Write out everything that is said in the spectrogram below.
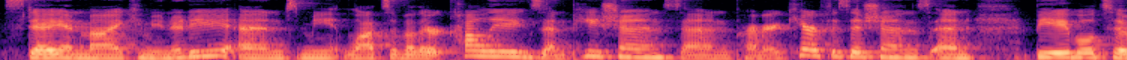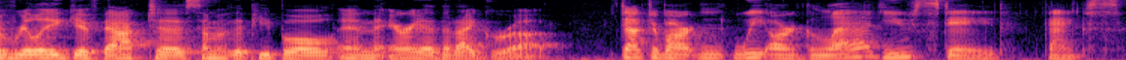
stay in my community and meet lots of other colleagues and patients and primary care physicians and be able to really give back to some of the people in the area that I grew up. Dr. Barton, we are glad you stayed. Thanks.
